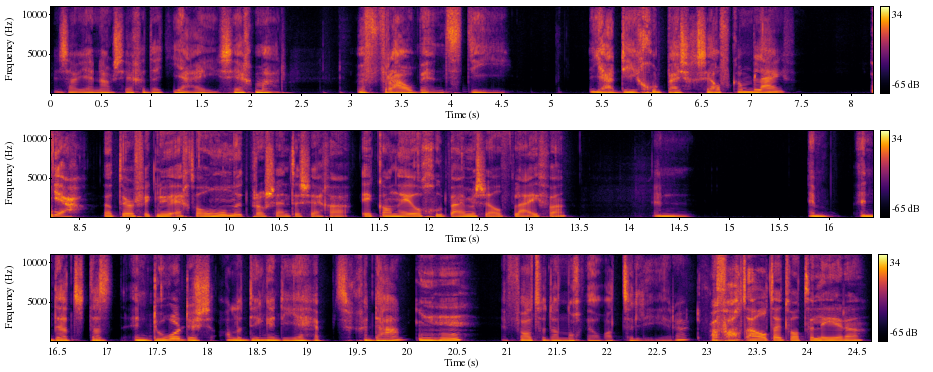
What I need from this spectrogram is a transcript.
Zou jij nou zeggen dat jij, zeg maar, een vrouw bent die, ja, die goed bij zichzelf kan blijven? Ja, dat durf ik nu echt wel 100% te zeggen. Ik kan heel goed bij mezelf blijven. En, en, en, dat, dat, en door dus alle dingen die je hebt gedaan, mm valt er dan nog wel wat te leren? Er valt altijd wat te leren.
